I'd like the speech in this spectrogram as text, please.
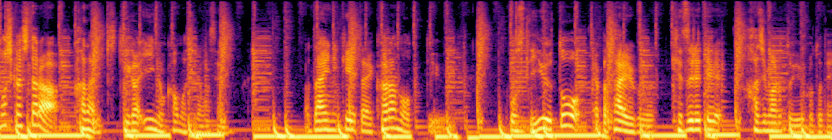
もしかしたらかなり効きがいいのかもしれません。第2形態からのっていうボスで言うと、やっぱ体力が削れて始まるということで、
